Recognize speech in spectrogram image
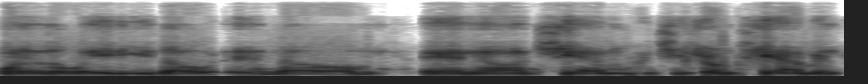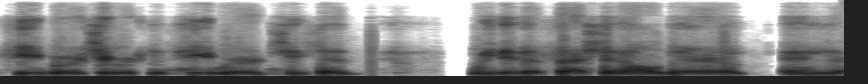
one of the ladies out in um in uh Cheam, she's from Cheam and Seabird, she works at Seabird, she said we did a session out there and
